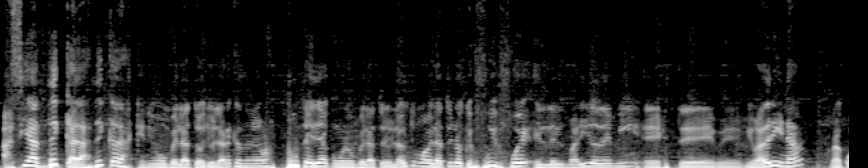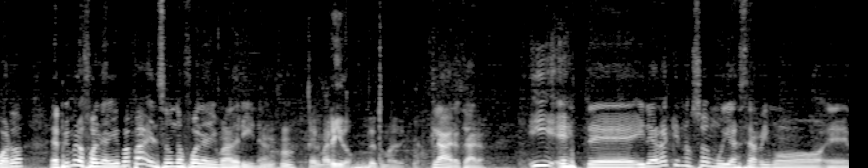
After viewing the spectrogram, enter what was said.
Hacía décadas, décadas que no iba a un velatorio. La verdad que no tenía más puta idea cómo era un velatorio. El último velatorio que fui fue el del marido de mi, este, mi madrina, me acuerdo. El primero fue el de mi papá, el segundo fue el de mi madrina. El marido de tu madre. Claro, claro. Y este, y la verdad que no soy muy acérrimo. eh,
